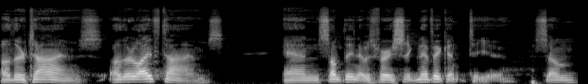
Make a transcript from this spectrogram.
other times, other lifetimes, and something that was very significant to you. Some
